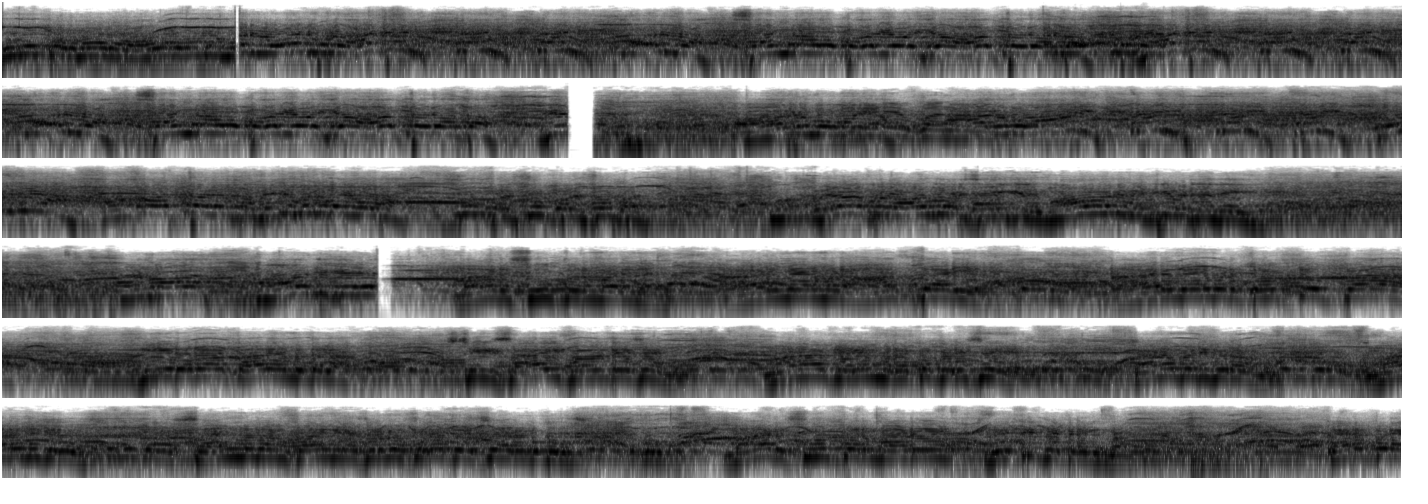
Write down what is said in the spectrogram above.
சீக்கிரமா சிறப்பா வீரரா காலையம்பத்தலாம் ஸ்ரீ சாய் பவுண்டேஷன் மனாஜலம் ரத்த பரிசு. கணபதிபுரம் மருதுகிரு சண்முகம் காங்கிரஸ் சிறப்பு சிறப்பு மாடு சூப்பர் மாடு வெற்றி பெற்றிருக்கோம்? கருப்புரை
